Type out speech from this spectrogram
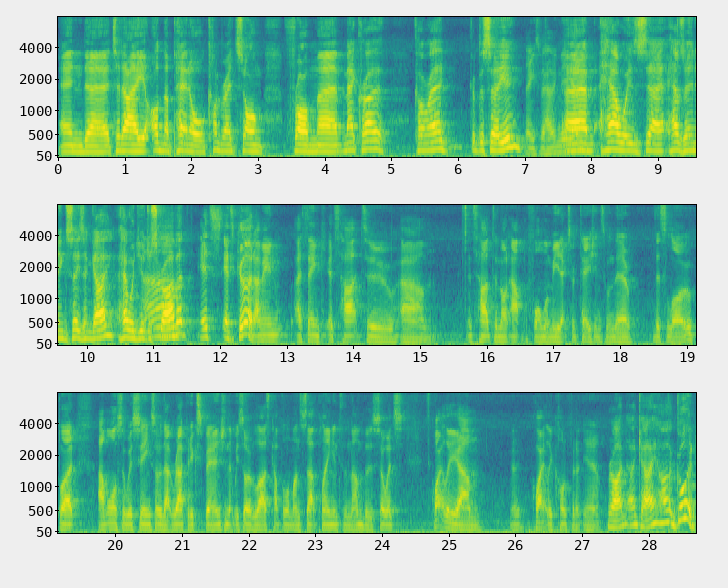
And uh, today on the panel, Conrad Song from uh, Maqro. Conrad, Good to see you. Thanks for having me. Um, how is uh, how's earnings season going? How would you describe um, it? It's it's good. I mean, I think it's hard to um, it's hard to not outperform or meet expectations when they're this low. But um, also we're seeing sort of that rapid expansion that we saw over the last couple of months start playing into the numbers. So it's it's quietly um, you know, quietly confident. Yeah. Right. Okay. Oh, good.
